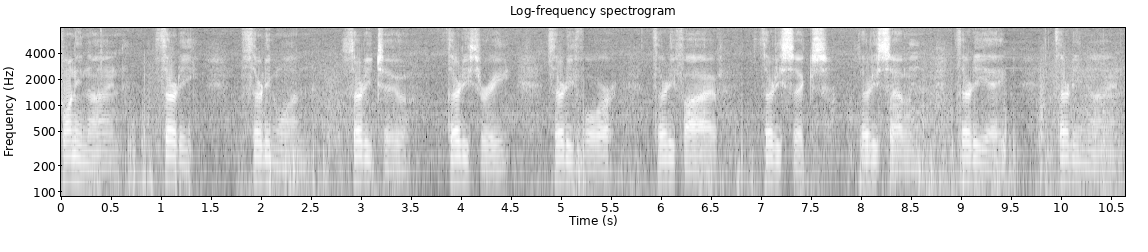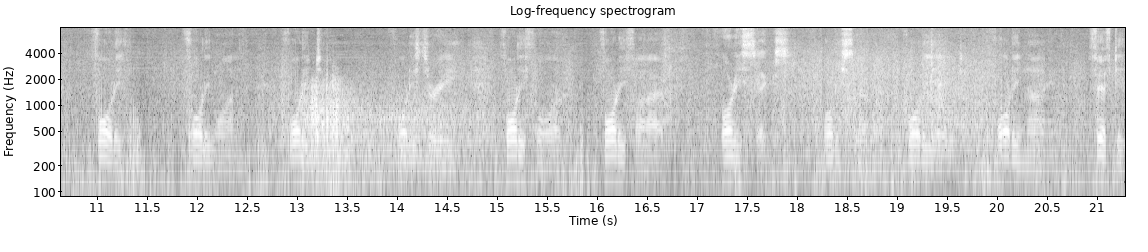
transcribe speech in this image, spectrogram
29, 30, 31, 32, 33, 34, 35, 36, 37, 38, 39, 40, 41, 42, 43, 44, 45, 46, 47, 48, 49, 50,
